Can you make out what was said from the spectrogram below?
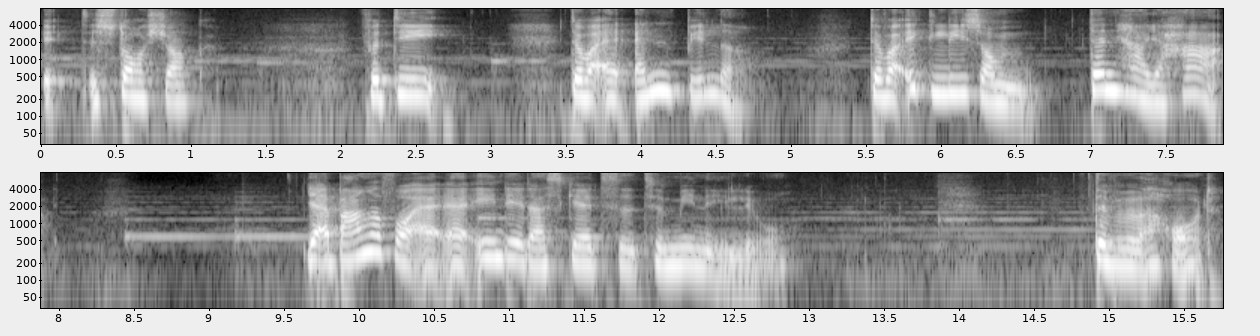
et, et stort chok. Fordi det var et andet billede. Det var ikke ligesom den her, jeg har. Jeg er bange for, at, er en det, der sker til, til mine elever. Det vil være hårdt.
